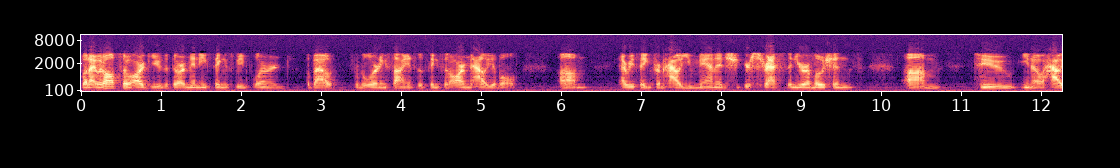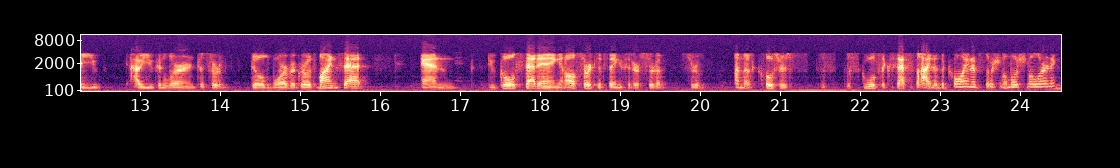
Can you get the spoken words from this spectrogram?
But I would also argue that there are many things we've learned about from the learning science of things that are malleable. Um, everything from how you manage your stress and your emotions um, to you know how you how you can learn to sort of build more of a growth mindset and do goal setting and all sorts of things that are sort of sort of on the closer the school success side of the coin of social emotional learning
